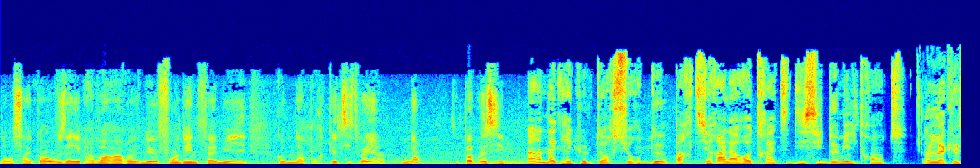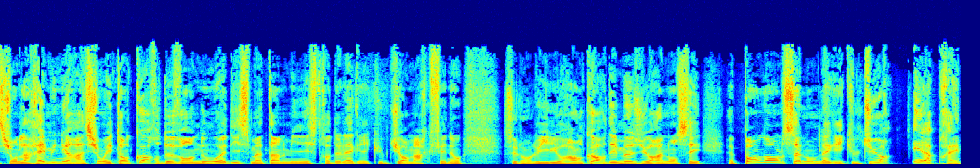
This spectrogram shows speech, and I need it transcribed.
dans 5 ans vous allez avoir un revenu, fonder une famille comme n'importe quel citoyen. Non, c'est pas possible. Un agriculteur sur deux partira à la retraite d'ici 2030. La question de la rémunération est encore devant nous, a dit ce matin le ministre de l'Agriculture Marc Fesneau. Selon lui, il y aura encore des mesures annoncées pendant le salon de l'agriculture et après.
